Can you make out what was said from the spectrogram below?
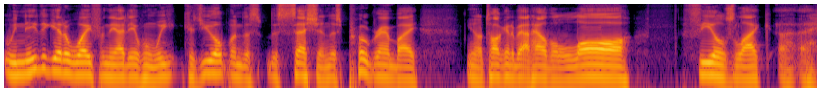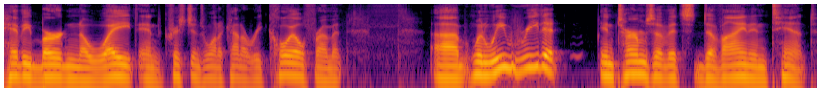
we need to get away from the idea when we because you opened this this session, this program by, you know, talking about how the law feels like a, a heavy burden, a weight, and Christians want to kind of recoil from it. Um, when we read it in terms of its divine intent,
